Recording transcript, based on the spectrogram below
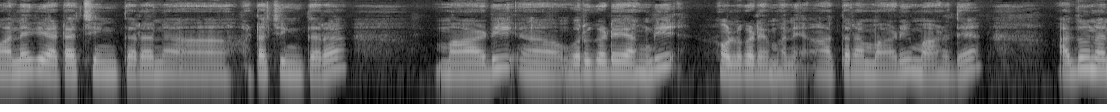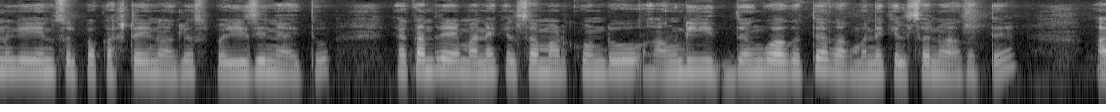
ಮನೆಗೆ ಅಟ್ಯಾಚಿಂಗ್ ಥರನ ಅಟ್ಯಾಚಿಂಗ್ ಥರ ಮಾಡಿ ಹೊರಗಡೆ ಅಂಗಡಿ, ಒಳಗಡೆ ಮನೆ ಆ ಥರ ಮಾಡಿ ಮಾಡಿದೆ. ಅದು ನನಗೆ ಏನು ಸ್ವಲ್ಪ ಕಷ್ಟ ಏನೂ ಆಗಲಿ ಸ್ವಲ್ಪ ಈಸಿನೇ ಆಯಿತು. ಯಾಕಂದರೆ ಮನೆ ಕೆಲಸ ಮಾಡಿಕೊಂಡು ಅಂಗಡಿ ಇದ್ದಂಗೂ ಆಗುತ್ತೆ, ಹಾಗಾಗಿ ಮನೆ ಕೆಲಸನೂ ಆಗುತ್ತೆ. ಆ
